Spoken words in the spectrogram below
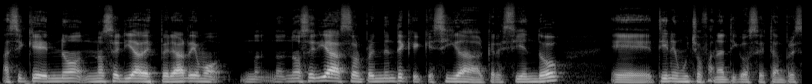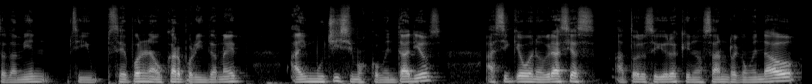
Así que no, no sería de esperar, digamos, no, sería sorprendente que, siga creciendo. Eh, tiene muchos fanáticos esta empresa también. Si se ponen a buscar por internet, hay muchísimos comentarios. Así que bueno, gracias a todos los seguidores que nos han recomendado.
